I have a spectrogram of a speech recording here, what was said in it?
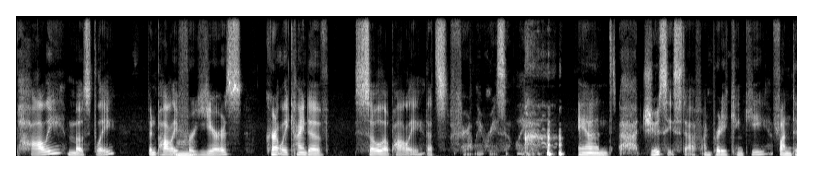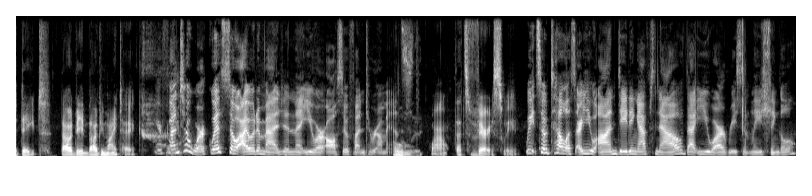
poly mostly, been poly for years, currently kind of solo poly. That's fairly recently. and uh, juicy stuff. I'm pretty kinky, fun to date. That would be that would be my take. You're fun to work with, so I would imagine that you are also fun to romance. Totally. Wow, that's very sweet. Wait, so tell us, are you on dating apps now that you are recently single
